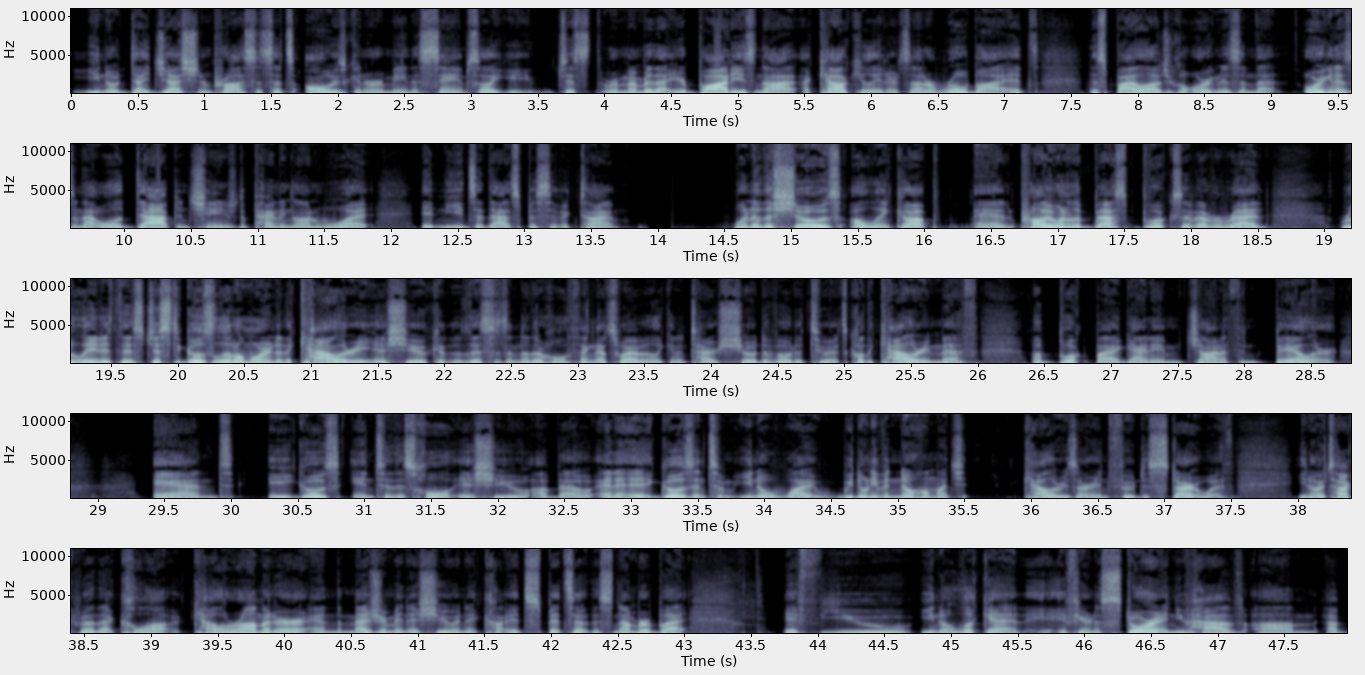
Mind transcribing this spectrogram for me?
you know digestion process that's always going to remain the same. So like just remember that your body's not a calculator it's not a robot it's this biological organism that organism that will adapt and change depending on what it needs at that specific time. One of the shows i'll link up and probably one of the best books i've ever read related to this just it goes a little more into the calorie issue this is another whole thing. That's why i have like an entire show devoted to it. It's called the calorie myth a book by a guy named jonathan bailor and he goes into this whole issue about and it goes into you know why we don't even know how much calories are in food to start with. You know i talked about that cal calorimeter and the measurement issue and it it spits out this number. But if you you know look at if you're in a store and you have um, a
